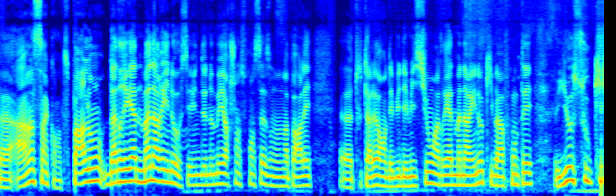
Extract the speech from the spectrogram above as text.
euh, à 1,50. Parlons d'Adrian Manarino. C'est une de nos meilleures chances françaises. On en a parlé euh, tout à l'heure en début d'émission. Adrian Manarino qui va affronter Yosuke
